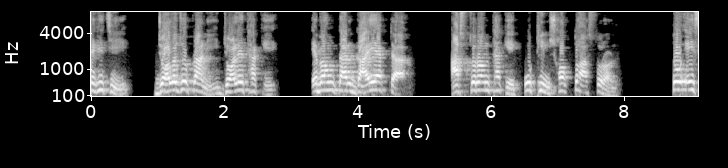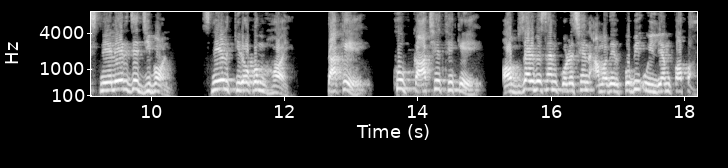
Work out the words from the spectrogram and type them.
দেখেছি জলজ প্রাণী, জলে থাকে এবং তার গায়ে একটা আস্তরণ থাকে, কঠিন, শক্ত আস্তরণ। তো এই স্নেলের যে জীবন স্নেল কীরকম হয়, তাকে খুব কাছে থেকে অবজারভেশন করেছেন আমাদের কবি উইলিয়াম কপার।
